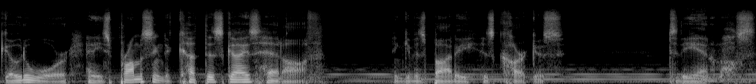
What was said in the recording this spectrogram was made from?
go to war, and he's promising to cut this guy's head off and give his body, his carcass, to the animals.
